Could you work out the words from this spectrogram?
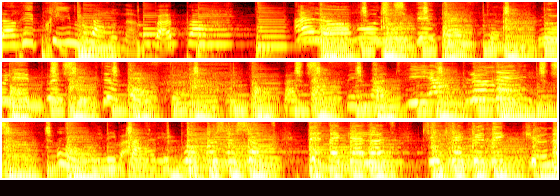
La réprime. Parle d'un papa. Alors on nous déteste, nous les petites ne va pas passer notre vie à pleurer. On n'est pas des pauvres chochottes, tête à calotte, qui claquent des quenottes.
